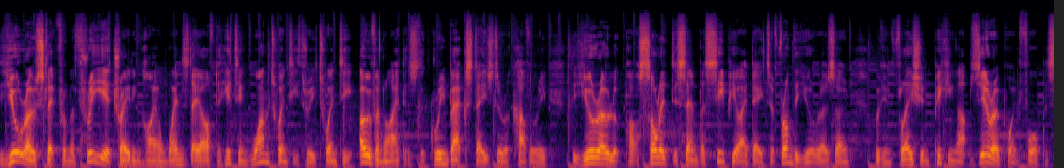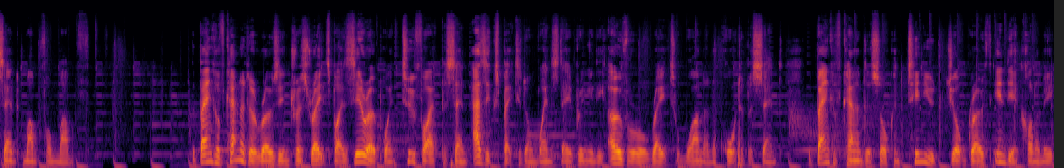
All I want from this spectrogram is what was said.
The euro slipped from a three-year trading high on Wednesday after hitting 123.20 overnight as the greenback staged a recovery. The euro looked past solid December CPI data from the eurozone, with inflation picking up 0.4% month on month. The Bank of Canada rose interest rates by 0.25% as expected on Wednesday, bringing the overall rate to 1.25%. The Bank of Canada saw continued job growth in the economy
